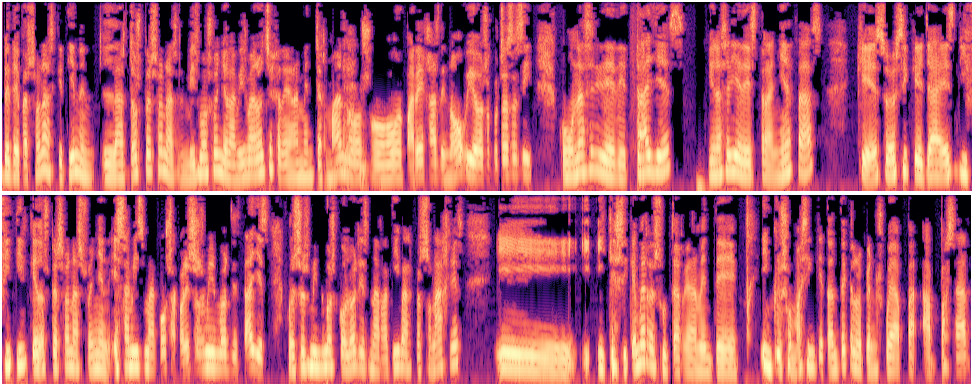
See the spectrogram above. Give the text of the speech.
de personas que tienen las dos personas el mismo sueño la misma noche, generalmente hermanos o parejas de novios o cosas así, con una serie de detalles y una serie de extrañezas que eso sí que ya es difícil que dos personas sueñen esa misma cosa, con esos mismos detalles, con esos mismos colores, narrativas, personajes, y, y- y que sí que me resulta realmente incluso más inquietante que lo que nos pueda pasar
